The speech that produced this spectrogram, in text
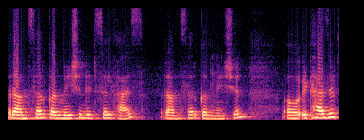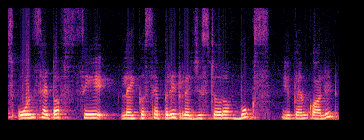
Ramsar Convention itself has. Ramsar Convention uh, it has its own set of say like a separate register of books you can call it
